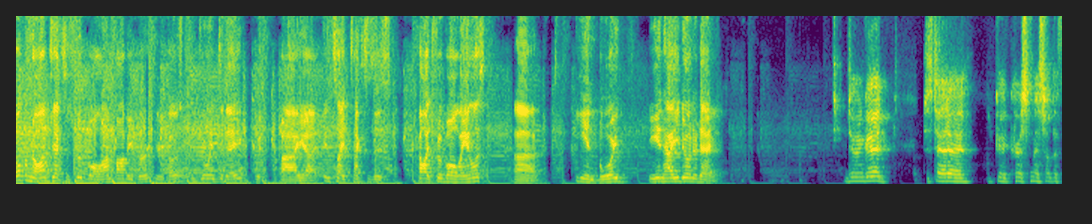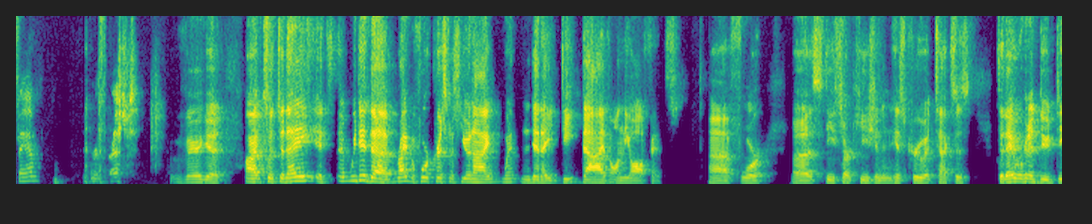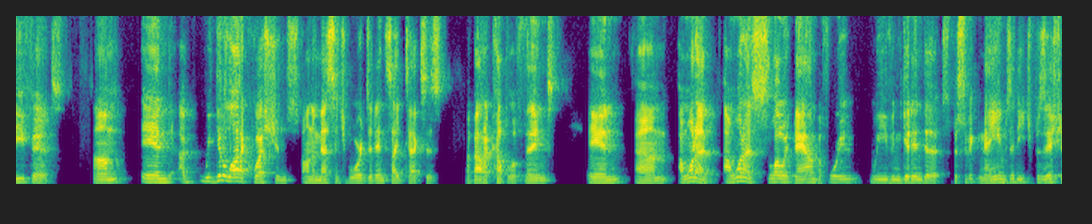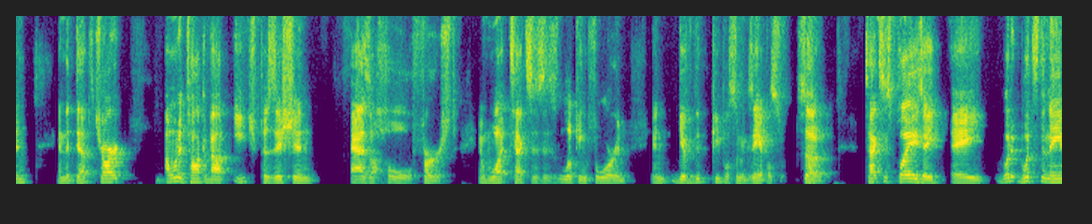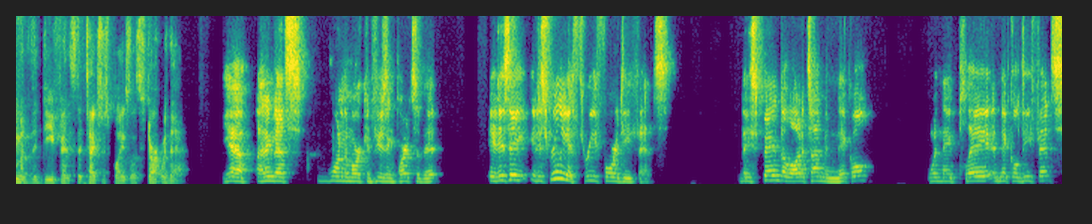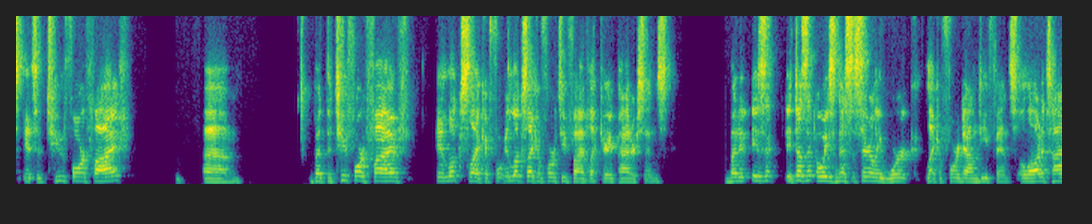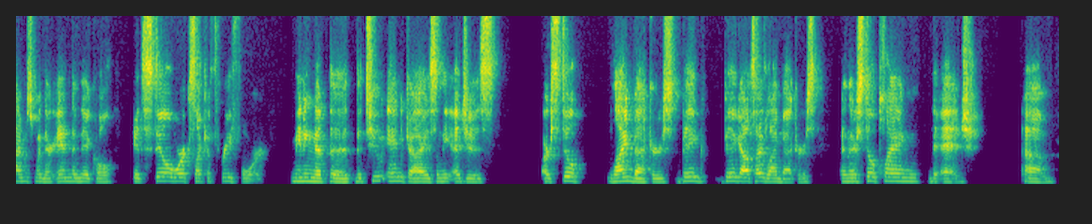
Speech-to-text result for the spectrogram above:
Welcome to On Texas Football. I'm Bobby Burton, your host. I'm joined today with by uh, Inside Texas's college football analyst, uh, Ian Boyd. Ian, how you doing today? Doing good. Just had a good Christmas with the fam. Refreshed. Very good. All right. So today it's we did uh, right before Christmas. You and I went and did a deep dive on the offense uh, for uh, Steve Sarkisian and his crew at Texas. Today we're going to do defense. Um, and I, we get a lot of questions on the message boards at Inside Texas about a couple of things. And um, I want to I want to slow it down before we, we even get into specific names at each position and the depth chart. I want to talk about each position as a whole first and what Texas is looking for and and give people some examples. So Texas plays a a what what's the name of the defense that Texas plays? Let's start with that. Yeah, I think that's one of the more confusing parts of it. It is a it is really a 3-4 defense. They spend a lot of time in nickel. When they play a nickel defense, it's a 2-4-5. Um, but the 2-4-5 it looks like a four, it looks like a 4-2-5 like Gary Patterson's. But it isn't it doesn't always necessarily work like a four down defense. A lot of times when they're in the nickel, it still works like a 3-4 meaning that the the two end guys on the edges are still linebackers, big big outside linebackers, and they're still playing the edge. Um,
